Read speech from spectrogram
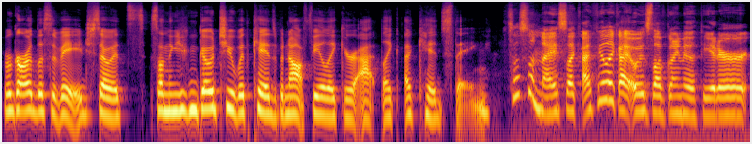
regardless of age. So it's something you can go to with kids, but not feel like you're at like a kid's thing. It's also nice. Like, I feel like I always love going to the theater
